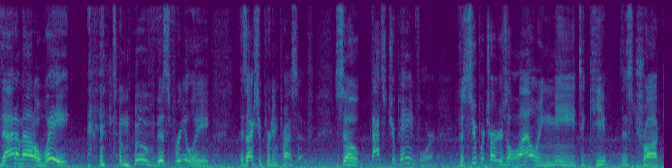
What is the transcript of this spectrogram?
That amount of weight to move this freely is actually pretty impressive. So that's what you're paying for. The supercharger is allowing me to keep this truck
